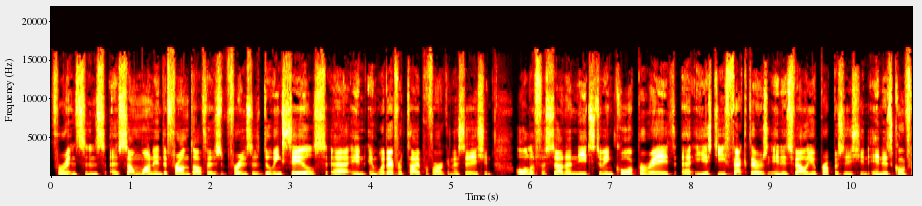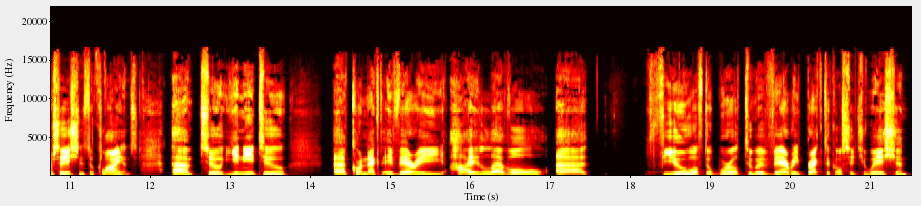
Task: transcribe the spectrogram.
for instance, uh, someone in the front office, for instance, doing sales uh, in, in whatever type of organization, all of a sudden needs to incorporate uh, ESG factors in its value proposition, in its conversations to clients. Um, so you need to uh, connect a very high level uh, view of the world to a very practical situation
